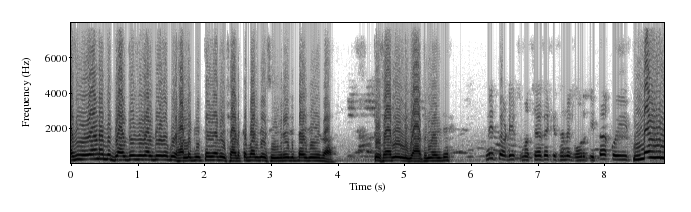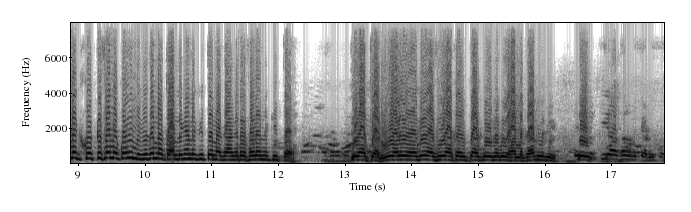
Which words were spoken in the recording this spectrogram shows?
ਅਸੀਂ ਇਹ ਆਣੇ ਵੀ ਜਲਦੀ ਤੋਂ ਜਲਦੀ ਇਹਦਾ ਕੋਈ ਹੱਲ ਕੀਤਾ ਜਾਵੇ ਸੜਕ ਬਣ ਜੇ ਸੀਵਰੇਜ ਪੈ ਜੇ ਇਹਦਾ ਤੇ ਸਾਨੂੰ ਨਿਜਾਤ ਮਿਲ ਜੇ। ਨਹੀਂ ਤੁਹਾਡੀ ਸਮੱਸਿਆ ਤੇ ਕਿਸੇ ਨੇ ਗੌਰ ਕੀਤਾ? ਕੋਈ ਨਹੀਂ ਨਹੀਂ, ਕੋਈ- ਕਿਸੇ ਨੇ ਕੋਈ ਨਹੀਂ ਕੀਤਾ ਨਾ ਕਾਲੀਆਂ ਨੇ ਕੀਤਾ ਨਾ ਕਾਂਗਰਸ ਵਾਲਿਆਂ ਨੇ ਕੀਤਾ। ਤੇ ਆ ਝਾੜੂ ਵਾਲੇ ਹੈਗੇ ਅਸੀਂ ਆਖਿਆ ਚੱਲ ਕੋਈ ਨਾ ਕੋਈ ਹੱਲ ਕਰਨਗੇ। ਇਹ ਤੋਂ ਕੀ ਆਸ ਹੁਣ ਝਾੜੂ ਤੋਂ?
